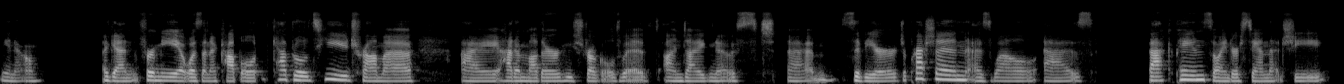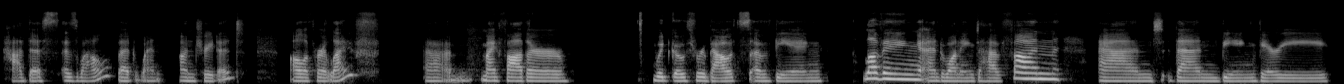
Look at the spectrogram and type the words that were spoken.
You know, again, for me, it wasn't a capital capital T trauma. I had a mother who struggled with undiagnosed um, severe depression as well as back pain. So I understand that she had this as well, but went untreated all of her life. Um, my father would go through bouts of being loving and wanting to have fun, and then being very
